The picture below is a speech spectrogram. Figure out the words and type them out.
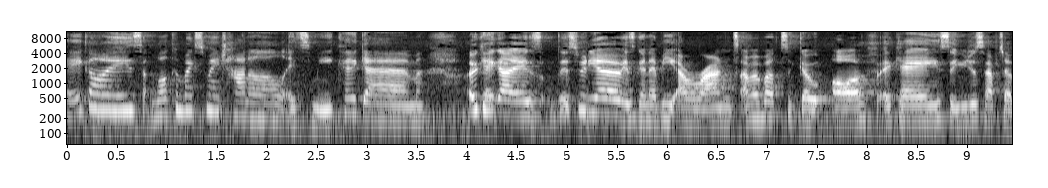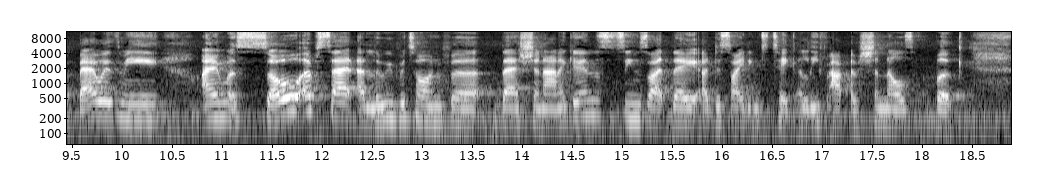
Hey guys, welcome back to my channel. It's me Kagam. Okay guys, this video is gonna be a rant. I'm about to go off, okay? So you just have to bear with me. I'm so upset at Louis Vuitton for their shenanigans. It seems like they are deciding to take a leaf out of Chanel's book.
